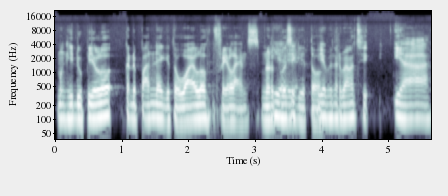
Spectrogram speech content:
menghidupi lo ke depannya gitu while lo freelance. Menurut Iya, gue sih iya. gitu. Iya bener banget sih. Ya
